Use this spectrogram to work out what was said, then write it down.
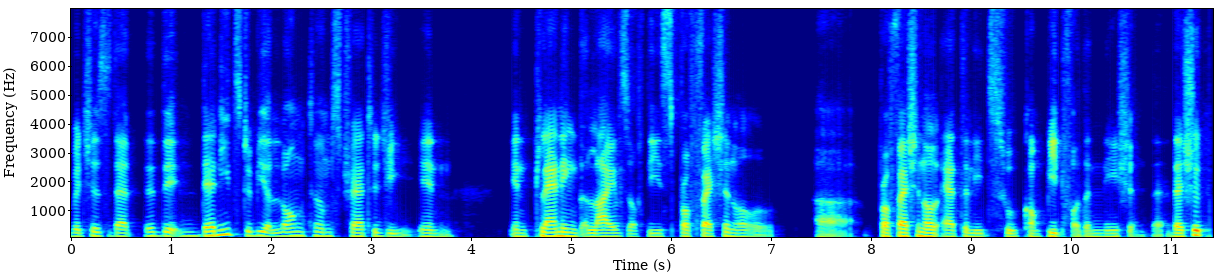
which is that they, there needs to be a long term strategy in in planning the lives of these professional uh, professional athletes who compete for the nation. There, should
